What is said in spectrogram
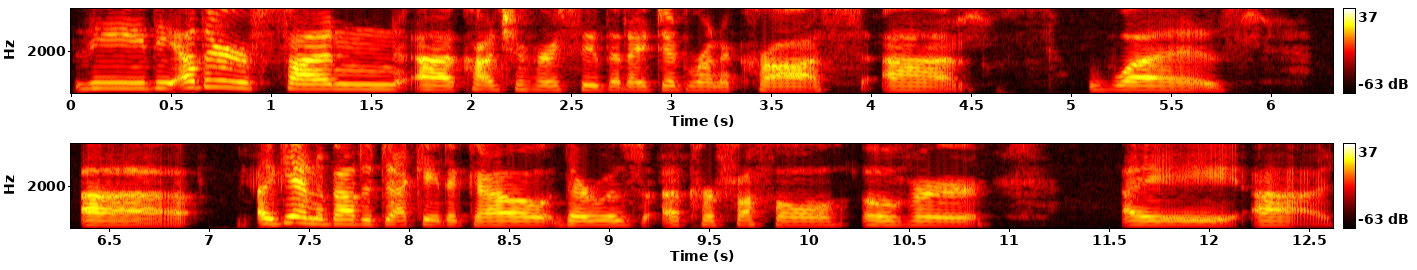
The the other fun uh, controversy that I did run across um, was uh, again about a decade ago. There was a kerfuffle over a uh,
